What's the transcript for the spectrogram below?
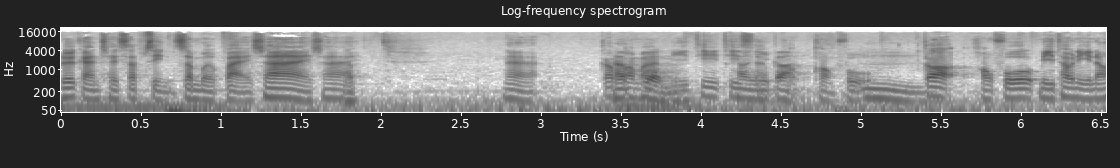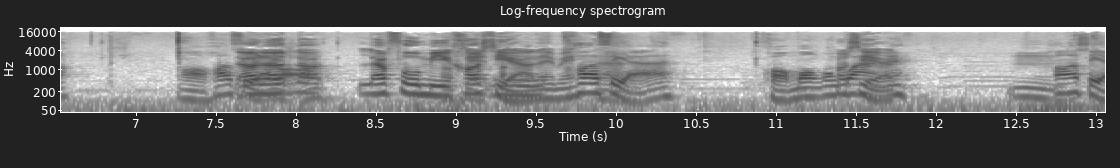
ด้วยการใช้ทรัพย์สินเสมอไปใช่ใช่ครับนะก็ครับประมาณนี้ที่ที่เท่านี้สำหก่รัอนบของฟูอืมก็ของฟูมีเท่านี้เนาะอ๋อข้อแล้เสีวยแล้วเหรแล้วอแล้วฟูมีโอเคข้อเสียอะไรไหมข้อเสีย ขอมองกข้อว้าเสีงยๆนะอืมข้อเสีย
